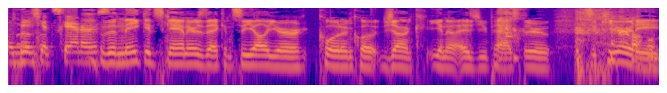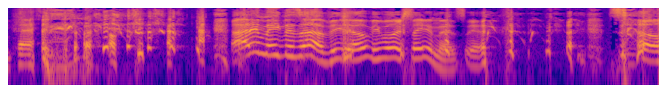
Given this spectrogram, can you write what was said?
And naked scanners. the naked scanners that can see all your quote unquote junk, you know, as you pass through security. I didn't make this up, you know, people are saying this. Yeah. so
